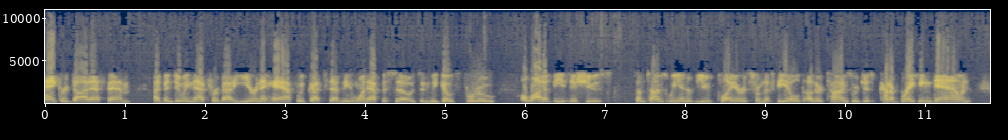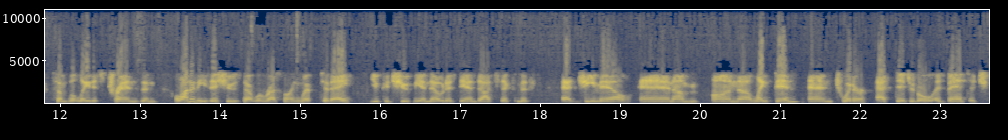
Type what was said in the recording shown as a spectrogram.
Anchor.fm. I've been doing that for about a year and a half. We've got 71 episodes, and we go through a lot of these issues. Sometimes we interview players from the field, other times we're just kind of breaking down some of the latest trends and a lot of these issues that we're wrestling with today. You could shoot me a note at dan.sixsmith at Gmail, and I'm on uh, LinkedIn and Twitter at Digital Advantage.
